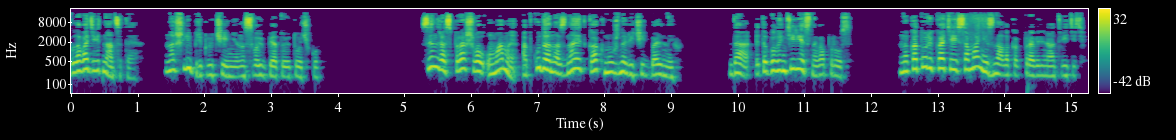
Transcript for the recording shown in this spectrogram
Глава девятнадцатая. Нашли приключения на свою пятую точку. Сын расспрашивал у мамы, откуда она знает, как нужно лечить больных. Да, это был интересный вопрос, на который Катя и сама не знала, как правильно ответить.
